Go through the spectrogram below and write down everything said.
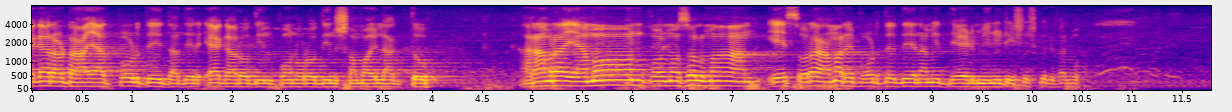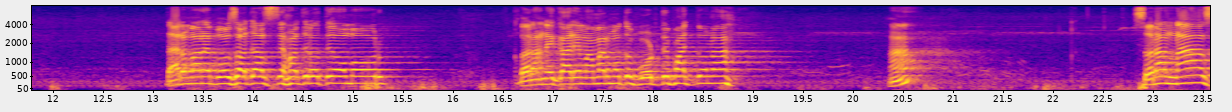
এগারোটা আয়াত পড়তে তাদের এগারো দিন, পনেরো দিন সময় লাগতো। আর আমরা এমন মুসলমান, এ সোরা আমারে পড়তে দেন, আমি দেড় মিনিটে শেষ করে ফেলব। তার মানে বোঝা যাচ্ছে হজরতে অমর কোরআনে কারিম আমার মতো পড়তে পারতো না হ্যাঁ সোরা নাচ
